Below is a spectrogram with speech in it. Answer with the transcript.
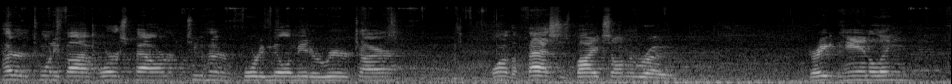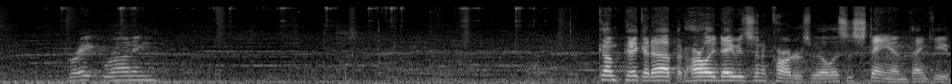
125 horsepower, 240 millimeter rear tire. One of the fastest bikes on the road. Great handling, great running. Come pick it up at Harley Davidson of Cartersville. This is Stan. Thank you.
